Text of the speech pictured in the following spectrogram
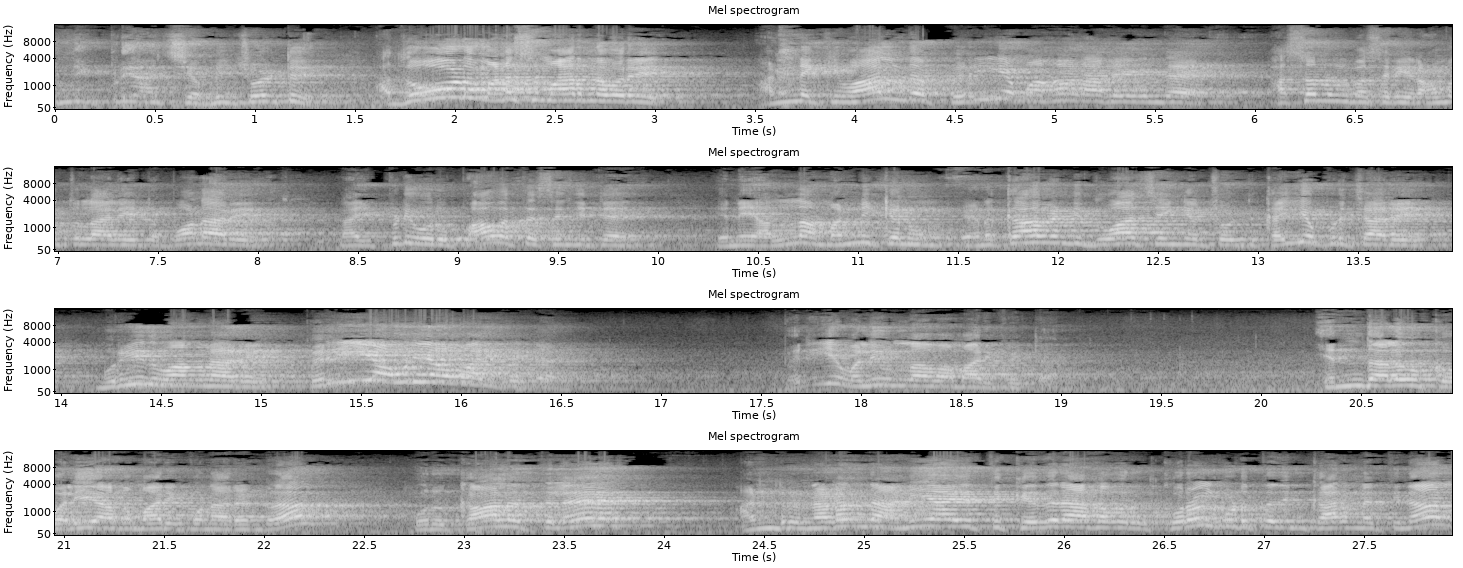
என்ன இப்படி ஆச்சு அப்படின்னு சொல்லிட்டு அதோட மனசு மாறினவர். அன்னைக்கு வாழ்ந்த பெரிய மகானாக இருந்த ஹசனுல் பசரி ராமத்துல்லா அலிட்டு போனாரு. நான் இப்படி ஒரு பாவத்தை செஞ்சுட்டேன். என்னை எல்லாம் மன்னிக்கணும். எனக்காக வேண்டி துவா செய்யுங்கன்னு சொல்லிட்டு கையை பிடிச்சாரு. முறியது வாங்கினாரு. பெரிய அவுளியாவா மாறி போயிட்டார். பெரிய வலியுல்லாவா மாறி போயிட்டார். எந்த அளவுக்கு வழியாக மாறி போனார் என்றால் ஒரு காலத்தில் அன்று நடந்த அநியாயத்துக்கு எதிராக அவர் குரல் கொடுத்ததின் காரணத்தினால்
